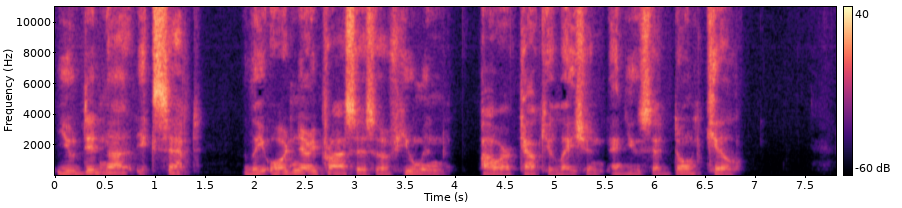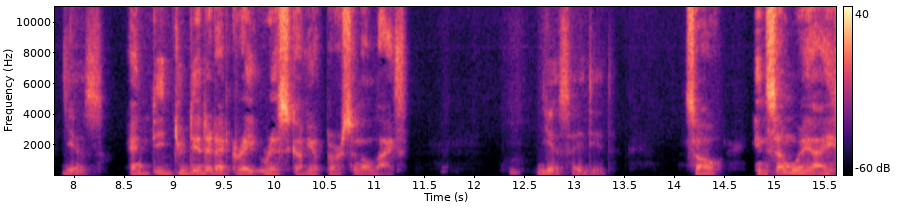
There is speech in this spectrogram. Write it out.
you did not accept the ordinary process of human power calculation. And you said, don't kill. Yes. And you did it at great risk of your personal life. Yes, I did. So, in some way, I,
